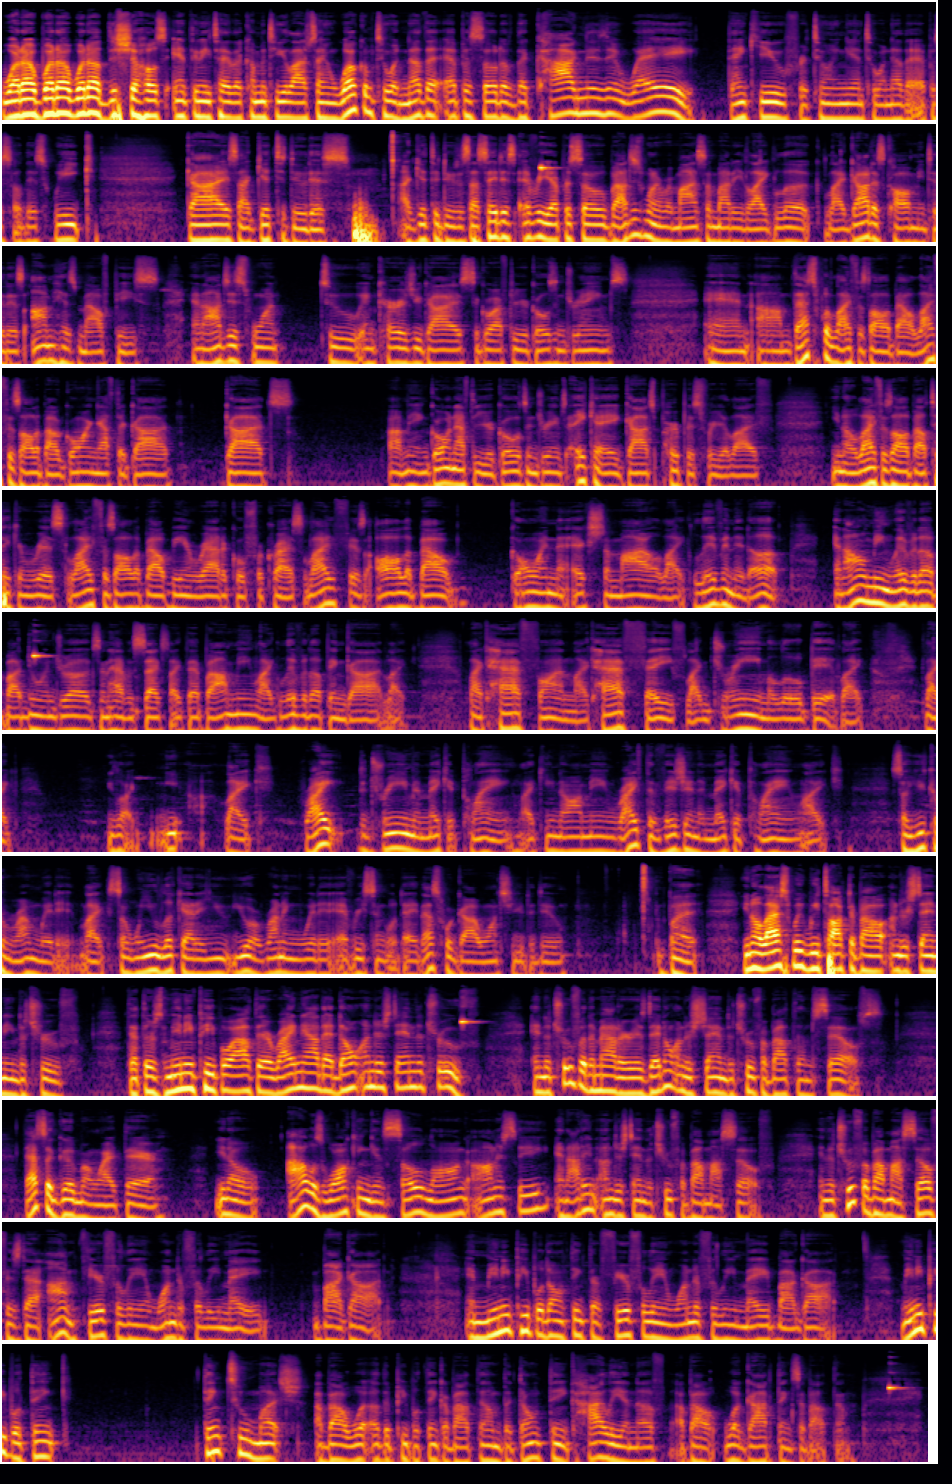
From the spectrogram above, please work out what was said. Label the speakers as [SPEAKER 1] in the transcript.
[SPEAKER 1] What up, what up, what up? This is your host, Anthony Taylor, coming to you live saying, Welcome to another episode of The Cognizant Way. Thank you for tuning in to another episode this week. Guys, I get to do this. I get to do this. I say this every episode, but I just want to remind somebody like, look, like God has called me to this. I'm his mouthpiece. And I just want to encourage you guys to go after your goals and dreams. And um, that's what life is all about. Life is all about going after God, God's, I mean, going after your goals and dreams, aka God's purpose for your life. You know, life is all about taking risks. Life is all about being radical for Christ. Life is all about going the extra mile, like living it up. And I don't mean live it up by doing drugs and having sex like that, but I mean like live it up in God. Like like have fun, like have faith, like dream a little bit, like like you like you, like write the dream and make it plain. Like you know I mean, write the vision and make it plain like so you can run with it. Like so when you look at it, you you are running with it every single day. That's what God wants you to do. But you know, last week we talked about understanding the truth. That there's many people out there right now that don't understand the truth and the truth of the matter is, they don't understand the truth about themselves. That's a good one right there. You know, I was walking in so long, honestly, and I didn't understand the truth about myself. And the truth about myself is that I'm fearfully and wonderfully made by God. And many people don't think they're fearfully and wonderfully made by God. Many people think think too much about what other people think about them, but don't think highly enough about what God thinks about them.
